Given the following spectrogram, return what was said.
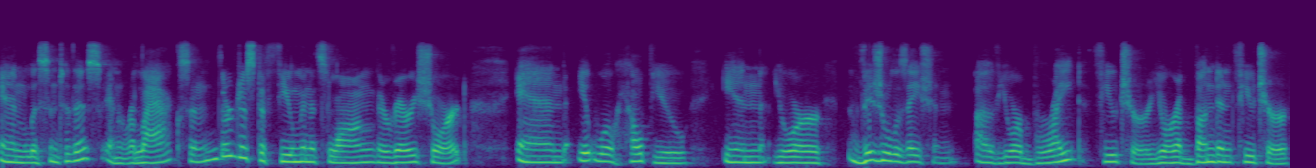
and listen to this and relax. And they're just a few minutes long, they're very short, and it will help you in your visualization of your bright future, your abundant future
